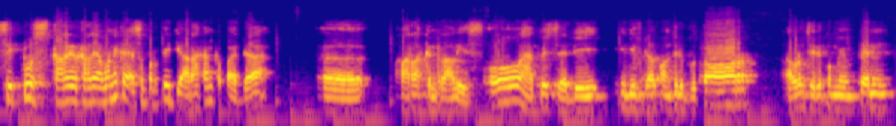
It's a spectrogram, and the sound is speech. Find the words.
Siklus karir karyawan ini kayak seperti diarahkan kepada uh, para generalis. Oh, habis jadi individual kontributor, lalu jadi pemimpin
